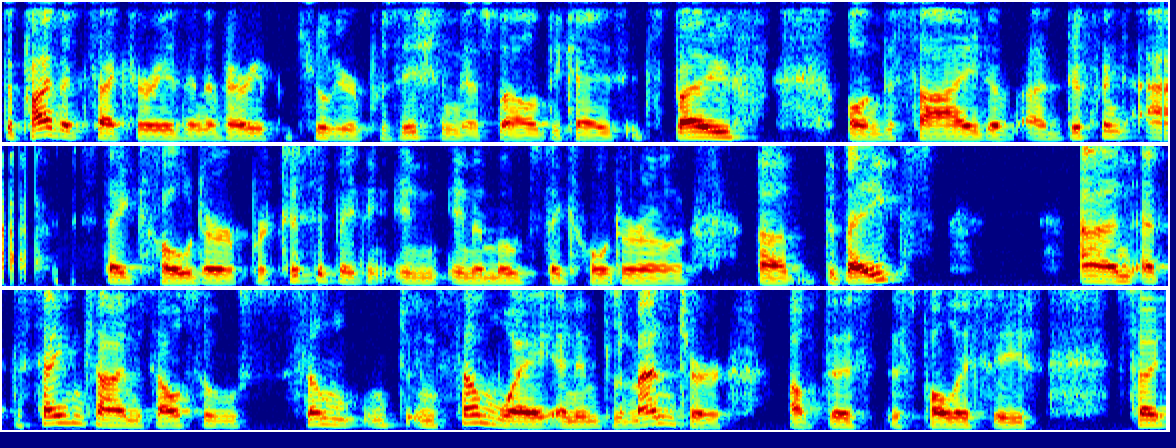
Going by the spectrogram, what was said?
the private sector is in a very peculiar position as well because it's both on the side of a different stakeholder participating in in a multi-stakeholder uh, debates and at the same time it's also some in some way an implementer of this this policies. So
